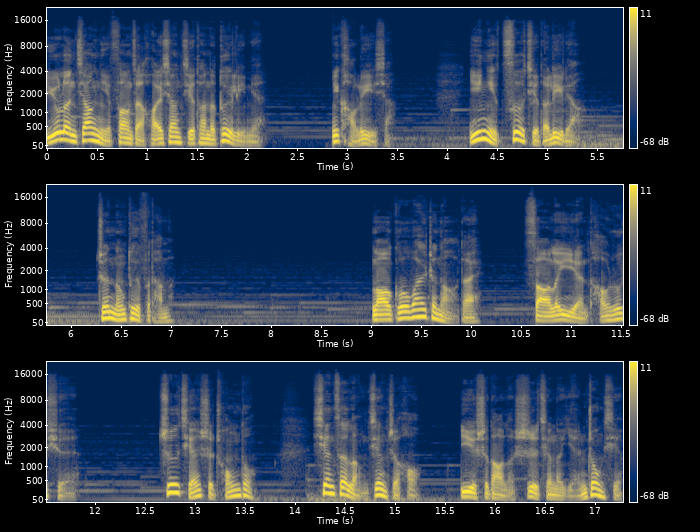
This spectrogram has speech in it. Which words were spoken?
舆论将你放在怀香集团的对立面，你考虑一下，以你自己的力量。”真能对付他吗？老郭歪着脑袋，扫了一眼陶如雪。之前是冲动，现在冷静之后，意识到了事情的严重性。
